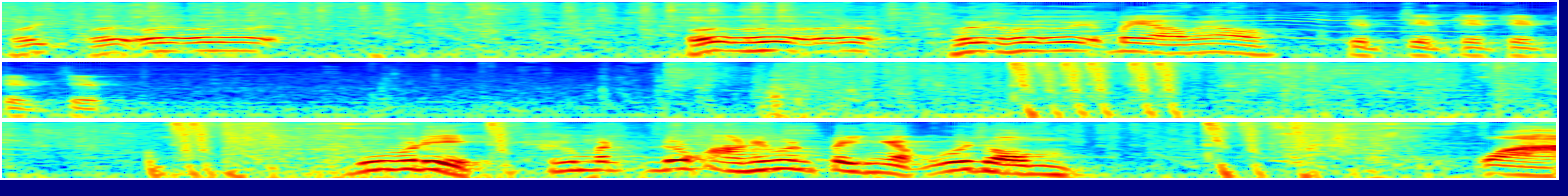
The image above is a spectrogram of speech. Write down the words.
เฮ้ยเฮ้ยเฮ้ยเฮ้ยเฮ้ยเฮ้ยเฮ้ยเฮ้ยไม่เอาไม่เอาเจ็บเจ็บเจ็บเจ็บเจ็บเจ็บดูดิคือมันด้วยความที่มันปิงอะคุณผู้ชม กว่า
